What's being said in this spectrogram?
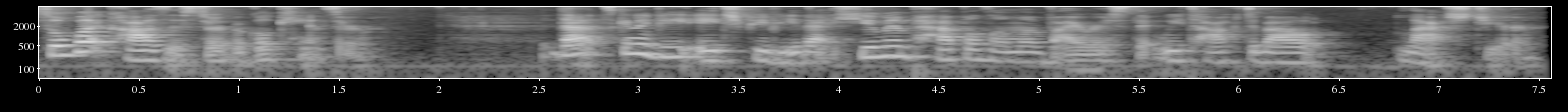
So, what causes cervical cancer? That's going to be HPV, that human papilloma virus that we talked about last year.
